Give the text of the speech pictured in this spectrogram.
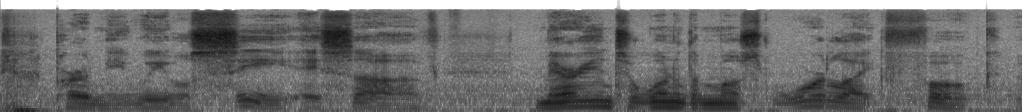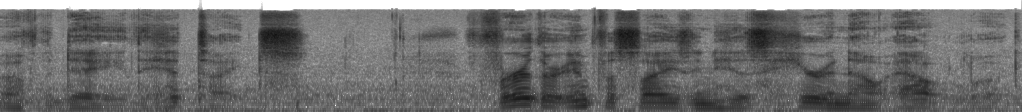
pardon me, we will see Esav marry into one of the most warlike folk of the day, the Hittites, further emphasizing his here and now outlook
